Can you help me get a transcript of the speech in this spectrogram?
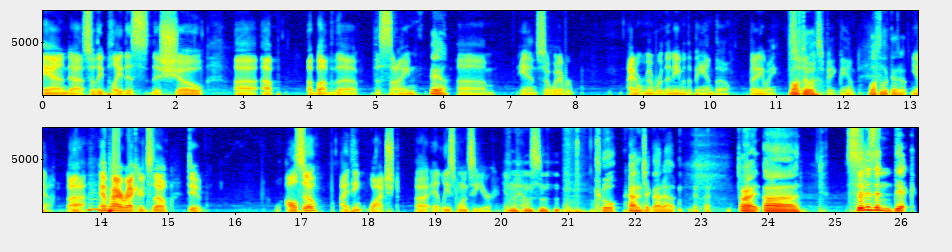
And uh, so they play this this show uh, up above the the sign yeah yeah um, and so whatever, I don't remember the name of the band though. But anyway, We'll so have to- was a fake band. we'll have to look that up Yeah. Uh, Empire Records though, dude. Also, I think watched uh, at least once a year in the house. Cool. I had to check that out. all right uh Citizen Dick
